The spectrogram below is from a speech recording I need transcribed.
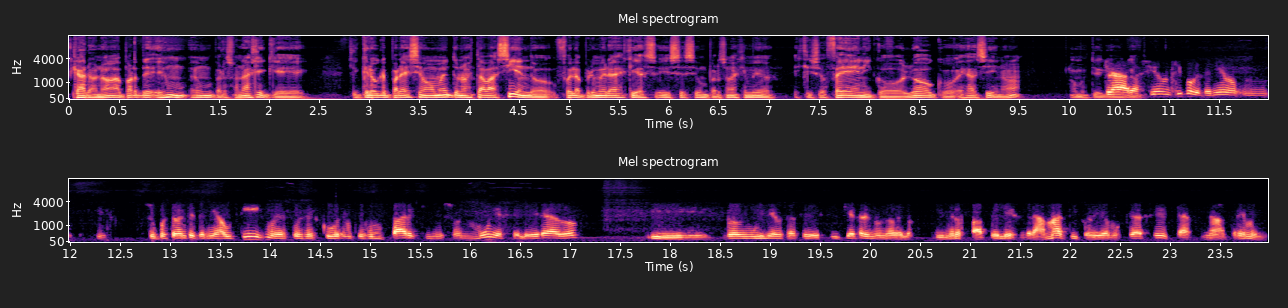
Claro, ¿no? Aparte es un, es un personaje que, que creo que para ese momento no estaba haciendo. Fue la primera vez que hice ese un personaje medio esquizofrénico, loco, es así, ¿no? ¿O me estoy Claro, hacía un tipo que tenía, un- que supuestamente tenía autismo y después descubren que es un Parkinson muy acelerado y Robin Williams hace de psiquiatra en uno de los primeros papeles dramáticos, digamos, que hace. Está, no, tremendo,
